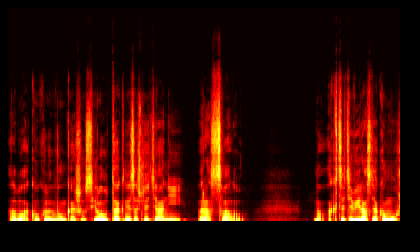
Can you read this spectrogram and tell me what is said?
alebo akoukoľvek vonkajšou silou, tak nezačnete ani rast svalov. No ak chcete vyrásť ako muž,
